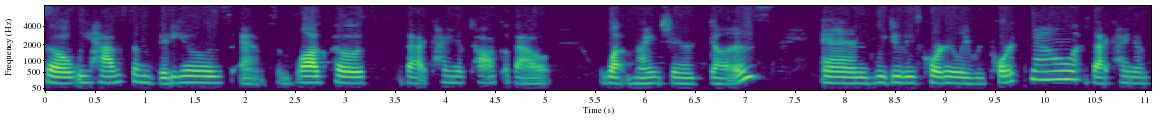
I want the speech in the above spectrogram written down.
So we have some videos and some blog posts that kind of talk about what Mindshare does. And we do these quarterly reports now that kind of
